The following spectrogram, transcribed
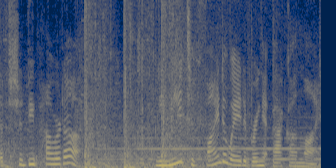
Lift should be powered up. We need to find a way to bring it back online.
